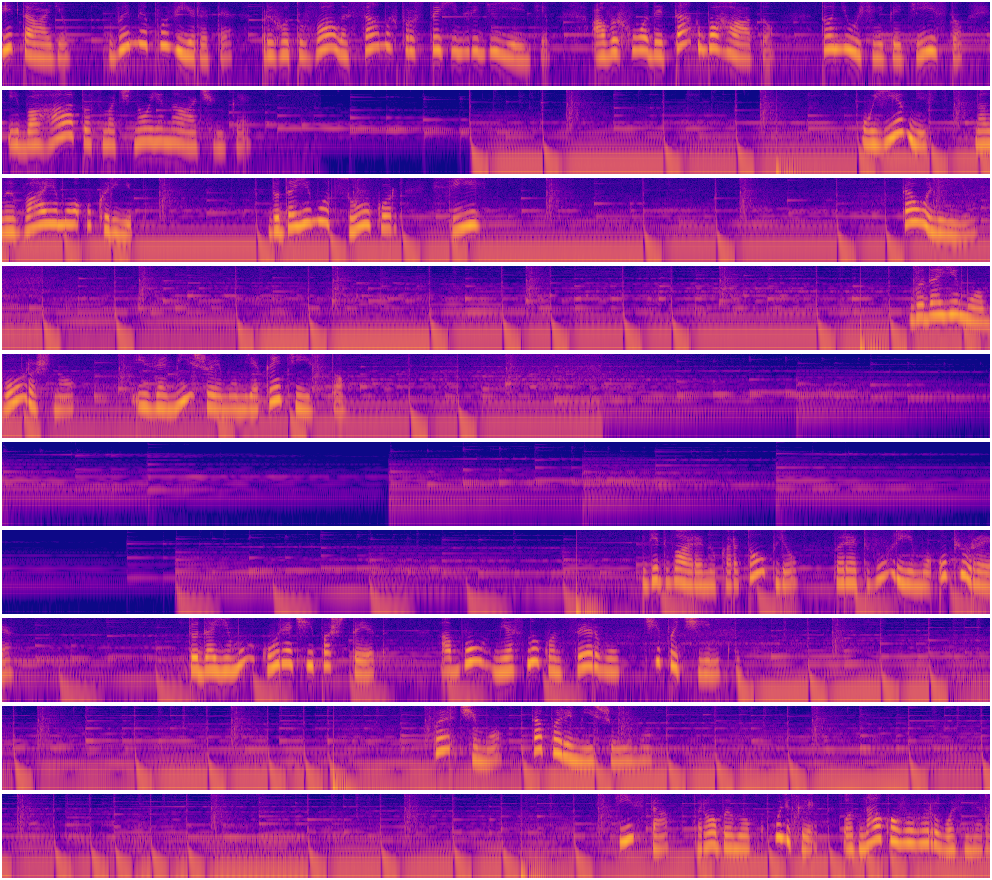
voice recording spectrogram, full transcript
Вітаю! Ви не повірите, приготували самих простих інгредієнтів, а виходить так багато, тонюсіньке тісто і багато смачної начинки. У ємність наливаємо укріп, додаємо цукор, сіль та олію. Додаємо борошно і замішуємо м'яке тісто. Відварену картоплю перетворюємо у пюре. Додаємо курячий паштет або м'ясну консерву чи печінку. Перчимо та перемішуємо. З тіста робимо кульки однакового розміру.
